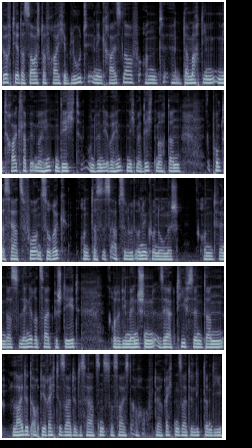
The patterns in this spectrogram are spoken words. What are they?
wirft ja das sauerstoffreiche Blut in den Kreislauf und äh, da macht die Mitralklappe immer hinten dicht. Und wenn die aber hinten nicht mehr dicht macht, dann pumpt das Herz vor und zurück und das ist absolut unökonomisch. Und wenn das längere Zeit besteht oder die Menschen sehr aktiv sind, dann leidet auch die rechte Seite des Herzens. Das heißt, auch auf der rechten Seite liegt dann die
